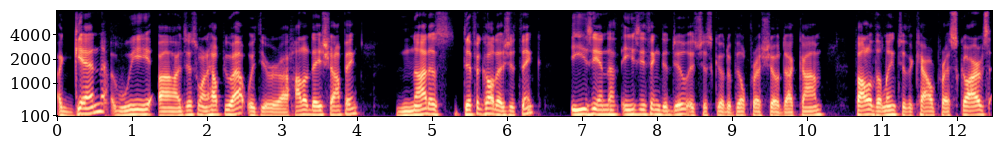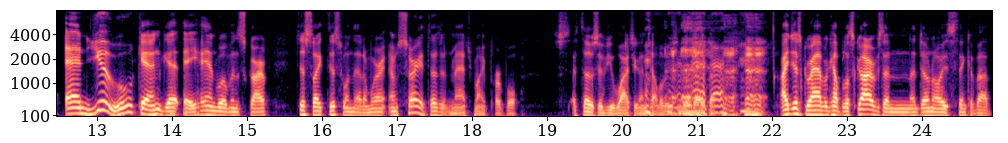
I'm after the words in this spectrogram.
again, we uh, just want to help you out with your uh, holiday shopping. Not as difficult as you think. Easy enough, easy thing to do is just go to BillPressShow.com. Follow the link to the Carol Press scarves, and you can get a hand woven scarf just like this one that I'm wearing. I'm sorry it doesn't match my purple. S- Those of you watching on television today, but I just grab a couple of scarves and I don't always think about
